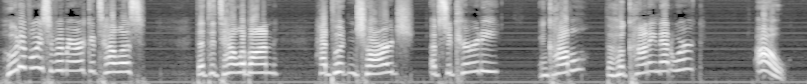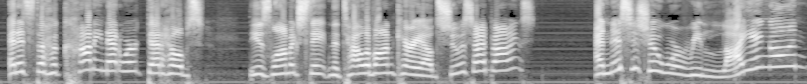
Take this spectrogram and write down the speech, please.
Who did Voice of America tell us that the Taliban had put in charge of security in Kabul? The Haqqani network? Oh, and it's the Haqqani network that helps the Islamic State and the Taliban carry out suicide bombings? And this is who we're relying on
